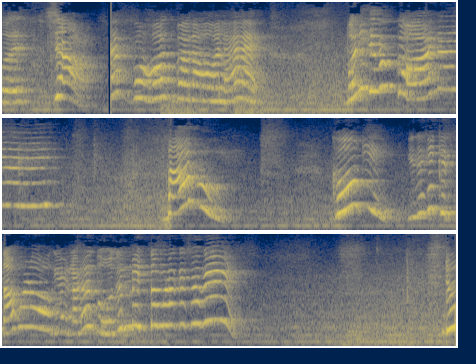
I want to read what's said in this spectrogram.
बच्चा बहुत बड़ा वाला है बोली देखो कौन आया है बाबू खोगी ये देखिए कितना बड़ा हो गया लग रहा है दो दिन में इतना बड़ा कैसे हो गया दो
